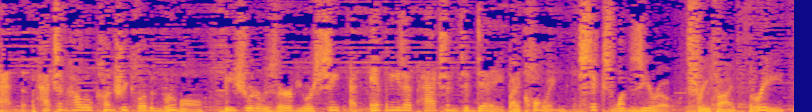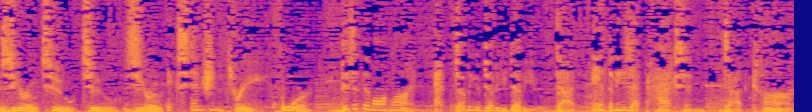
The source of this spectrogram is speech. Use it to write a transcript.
at the Paxson Hollow Country Club in Be sure to reserve your seat at Anthony's at Paxson today by calling 610-353-0220 extension 3 or visit them online at www.anthonysatpaxson.com.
